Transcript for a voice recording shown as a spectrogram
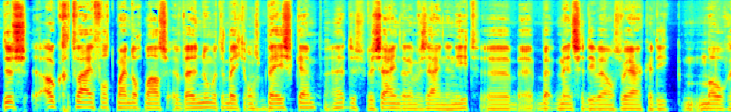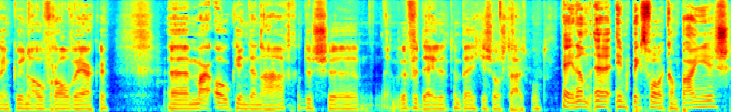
Dus ook getwijfeld, maar nogmaals, we noemen het een beetje ons basecamp. Hè? Dus we zijn er en we zijn er niet. Uh, mensen die bij ons werken, die mogen en kunnen overal werken. Uh, maar ook in Den Haag. Dus uh, we verdelen het een beetje zoals het uitkomt. Hey, dan impactvolle campagnes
